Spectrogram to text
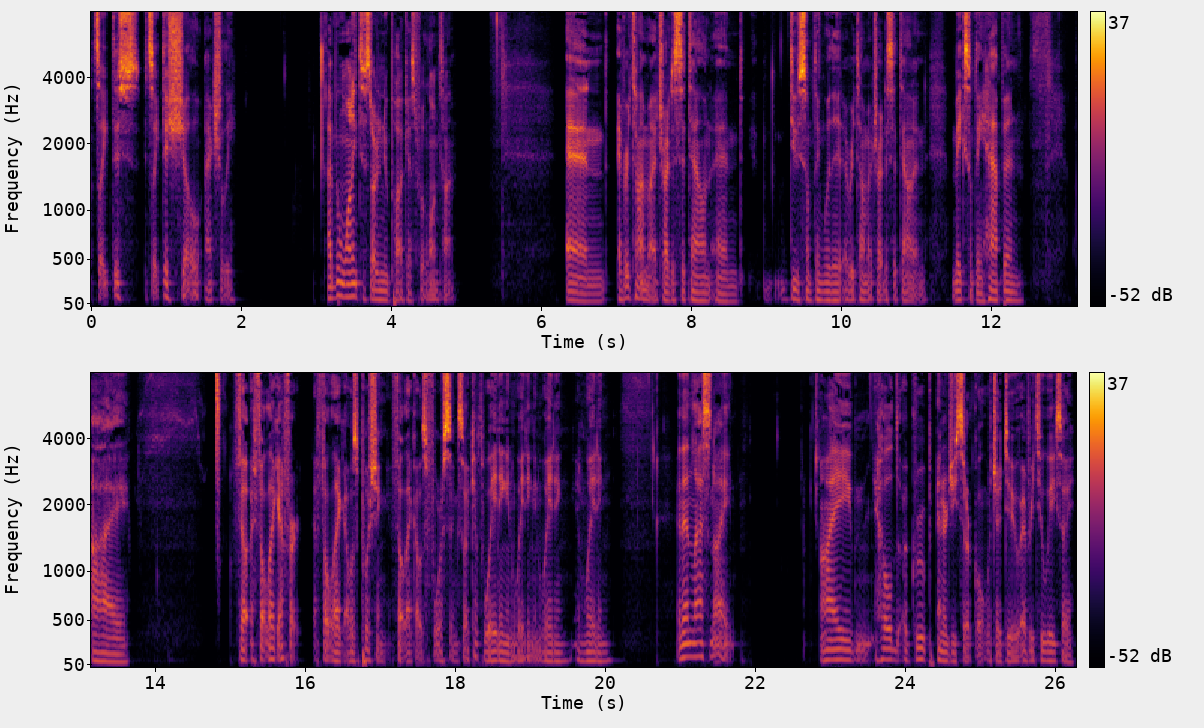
It's like this, it's like this show, actually. I've been wanting to start a new podcast for a long time. And every time I try to sit down and do something with it, every time I try to sit down and make something happen, I felt it felt like effort. It felt like I was pushing. It felt like I was forcing. So I kept waiting and waiting and waiting and waiting. And then last night, I held a group energy circle, which I do every two weeks. I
